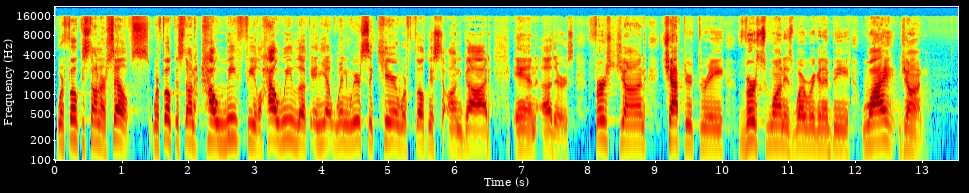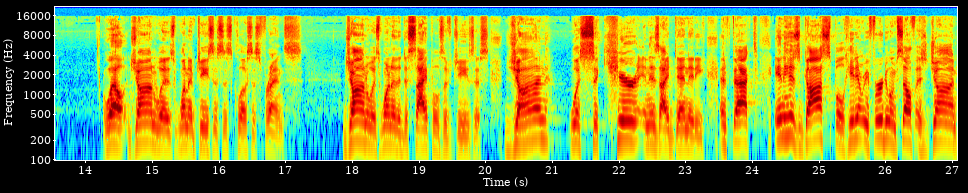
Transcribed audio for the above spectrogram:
we're focused on ourselves. We're focused on how we feel, how we look, and yet when we're secure, we're focused on God and others. 1 John chapter 3 verse 1 is where we're going to be. Why John? Well, John was one of Jesus' closest friends. John was one of the disciples of Jesus. John was secure in his identity. In fact, in his gospel, he didn't refer to himself as John,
